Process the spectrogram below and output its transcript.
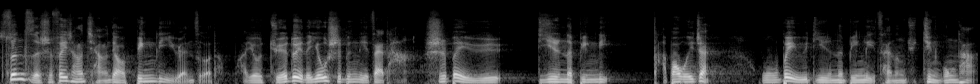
孙子是非常强调兵力原则的啊，有绝对的优势兵力在打，十倍于敌人的兵力打包围战，五倍于敌人的兵力才能去进攻他。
